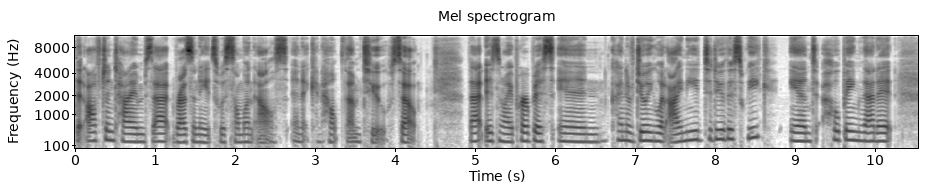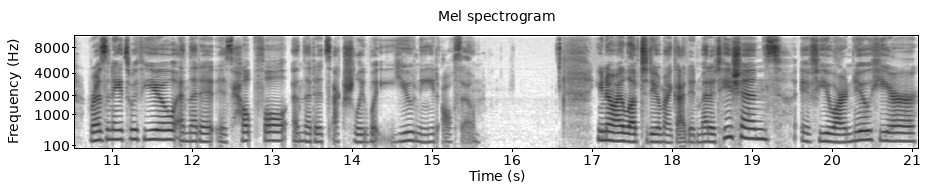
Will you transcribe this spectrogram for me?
that oftentimes that resonates with someone else and it can help them too. So that is my purpose in kind of doing what I need to do this week and hoping that it resonates with you and that it is helpful and that it's actually what you need also. You know, I love to do my guided meditations. If you are new here,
